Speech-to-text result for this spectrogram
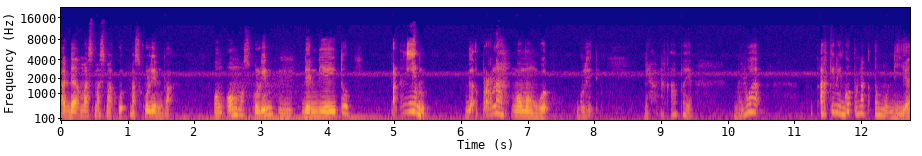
ada mas-mas maskulin, Pak. Om-om maskulin Hmm. dan dia itu pendiam. Gak pernah ngomong gua. Gua lihat ini anak apa ya? Gua akhirnya gua pernah ketemu dia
